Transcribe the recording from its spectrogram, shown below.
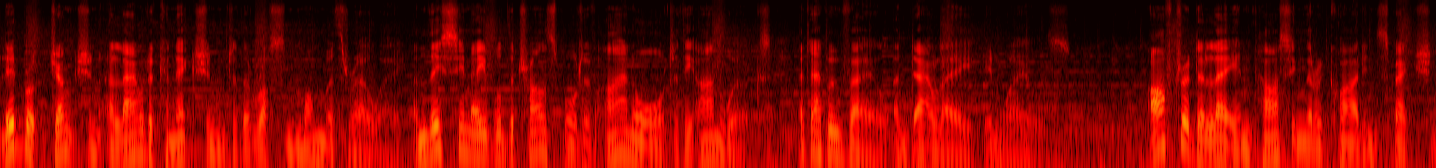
Lydbrook Junction allowed a connection to the Ross and Monmouth Railway, and this enabled the transport of iron ore to the ironworks at Ebbw Vale and Dowlais in Wales. After a delay in passing the required inspection,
